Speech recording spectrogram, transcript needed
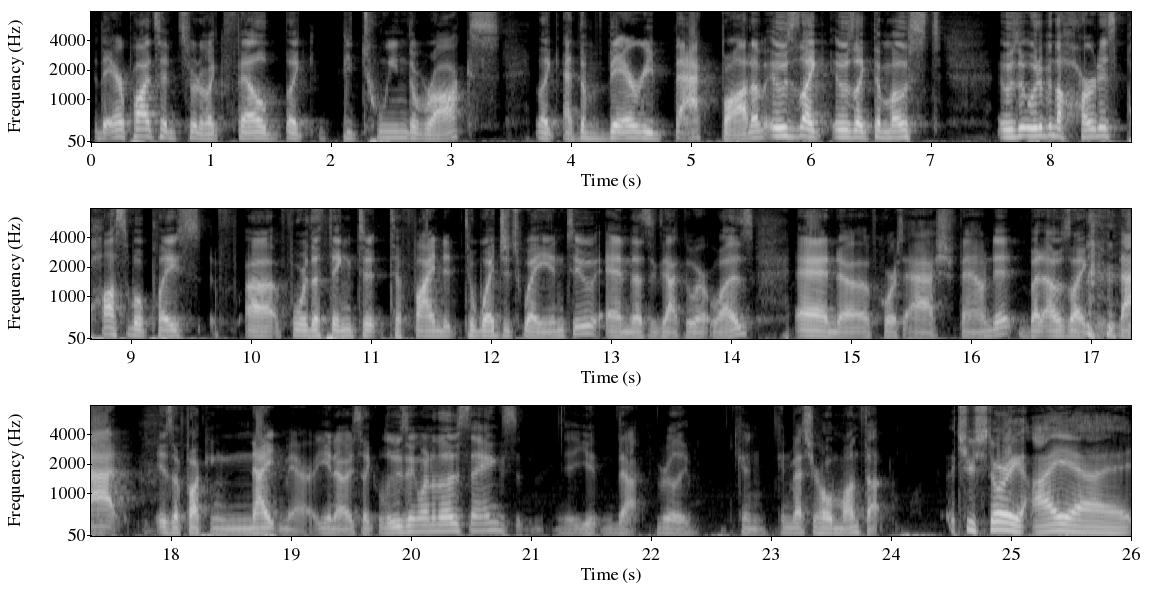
the AirPods had sort of like fell like between the rocks, like at the very back bottom. It was like, it was like the most, it was, it would have been the hardest possible place uh, for the thing to, to find it, to wedge its way into. And that's exactly where it was. And uh, of course, Ash found it. But I was like, that is a fucking nightmare. You know, it's like losing one of those things. You, that really can can mess your whole month up. A true story. I, uh,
